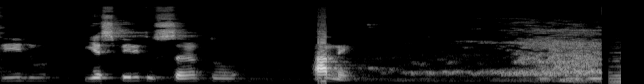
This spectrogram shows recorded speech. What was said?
Filho e Espírito Santo. Amém. Yeah.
